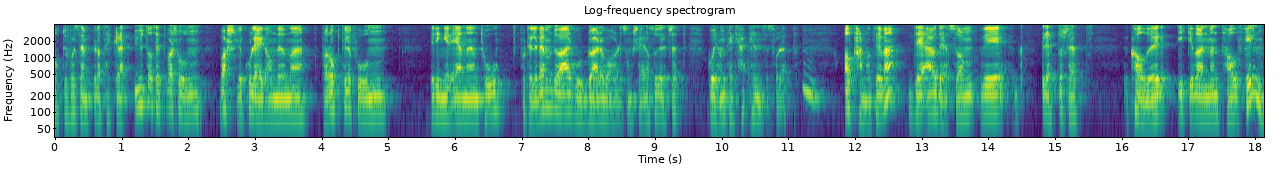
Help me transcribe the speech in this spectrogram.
At du f.eks. trekker deg ut av situasjonen, varsler kollegaene dine, tar opp telefonen, ringer 112, forteller hvem du er, hvor du er og hva er det som skjer. Altså rett og slett gå gjennom et helt hendelsesforløp. Mm. Alternativet det er jo det som vi rett og slett kaller ikke da en mental film,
